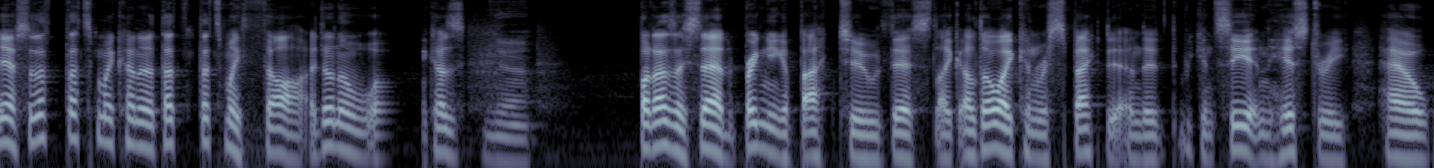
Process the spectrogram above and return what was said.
yeah so that, that's my kind of that's that's my thought i don't know what because Yeah. but as I said, bringing it back to this, like although I can respect it and that we can see it in history how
